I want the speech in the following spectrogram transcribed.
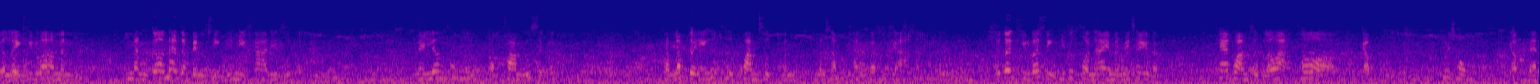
ก็เลยคิดว่ามันมันก็น่าจะเป็นสิ่งที่มีค่าที่สุด ในเรื่องของของความรู้สึกอะ สำหรับตัวเองก็คือความสุขมันมันสำคัญกว่าทุกอย่างอะไรอย่างเงี้ยแล้วก็คิดว่าสิ่งที่ทุกคนให้มันไม่ใช่แบบแค่ความสุขระหว่างพ่อกับผู้ชมกับแฟน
